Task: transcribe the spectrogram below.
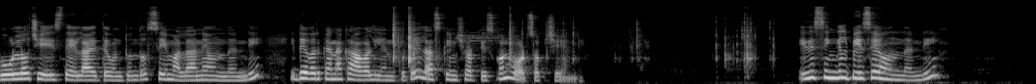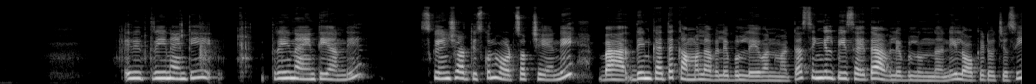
గోల్డ్లో చేస్తే ఎలా అయితే ఉంటుందో సేమ్ అలానే ఉందండి. ఇది ఎవరికైనా కావాలి అనుకుంటే ఇలా స్క్రీన్ షాట్ తీసుకొని వాట్సాప్ చేయండి. ఇది సింగిల్ పీసే ఉందండి. ఇది త్రీ నైంటీ త్రీ నైంటీ అండి. స్క్రీన్ షాట్ తీసుకొని వాట్సాప్ చేయండి. బా దీనికైతే కమ్మలు అవైలబుల్ లేవన్నమాట. సింగిల్ పీస్ అయితే అవైలబుల్ ఉందండి. లాకెట్ వచ్చేసి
